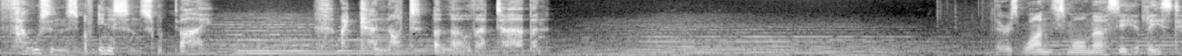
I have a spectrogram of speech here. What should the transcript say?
Thousands of innocents would die. I cannot allow that to happen. There is one small mercy, at least.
